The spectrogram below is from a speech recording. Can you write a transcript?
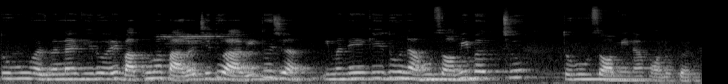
તો હું હસબન્ડના કીધું, અરે, બાપુમાં પાવર છે, તું આવી તો જા. એ મને કીધું, ના, હું સ્વામી ભક્ત છું, તો હું સ્વામીના ફોલો કરું.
